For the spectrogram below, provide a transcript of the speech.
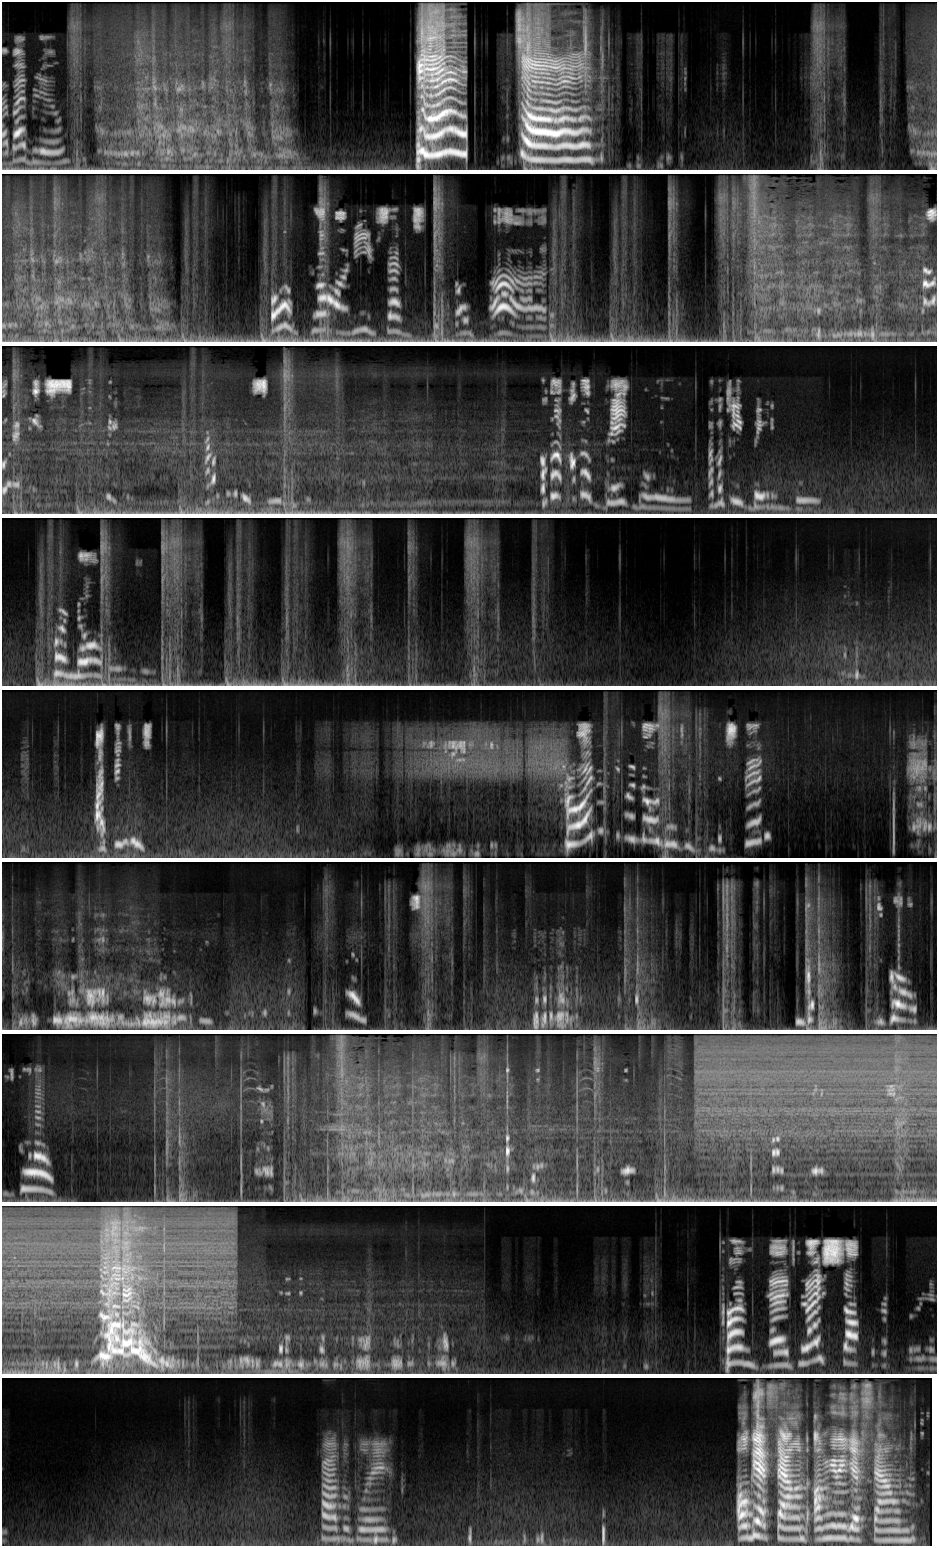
Bye bye, Blue. Blue, what's up? Oh god, he sensed it. Oh god. How did he see me? How did he see me? I'm a, I'm a bait Blue. I'm gonna keep baiting Blue. For no reason. Think he's. Bro, I didn't even know this existed. Let's go. Let's go. No! I'm dead. Did I stop the recording? Probably. I'll get found. I'm gonna get found.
